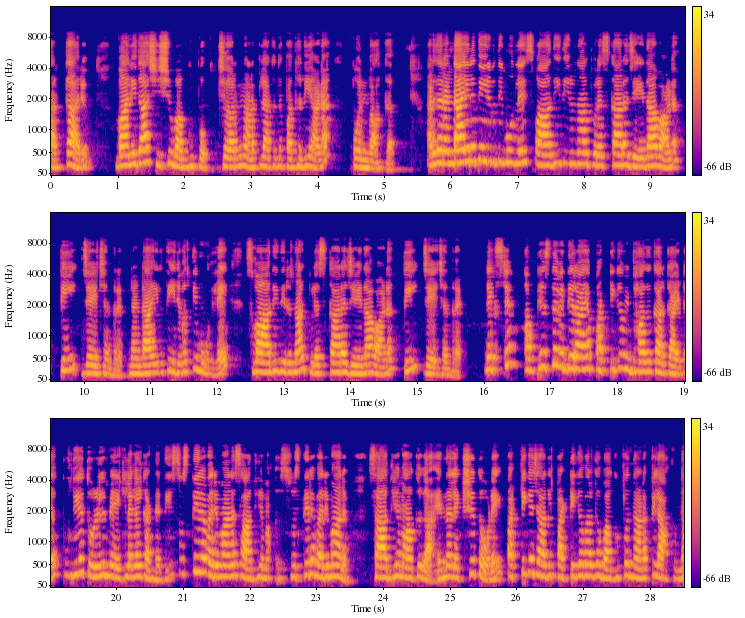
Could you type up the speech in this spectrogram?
സർക്കാരും വനിതാ ശിശു വകുപ്പും ചേർന്ന് നടപ്പിലാക്കുന്ന പദ്ധതിയാണ് പൊൻവാക്ക്. അടുത്ത രണ്ടായിരത്തി ഇരുപത്തി മൂന്നിലെ സ്വാതി തിരുനാൾ പുരസ്കാര ജേതാവാണ് പി ജയചന്ദ്രൻ. രണ്ടായിരത്തി ഇരുപത്തി മൂന്നിലെ സ്വാതി തിരുനാൾ പുരസ്കാര ജേതാവാണ് പി ജയചന്ദ്രൻ. നെക്സ്റ്റ് അഭ്യസ്ത വിദ്യരായ പട്ടിക വിഭാഗക്കാർക്കായിട്ട് പുതിയ തൊഴിൽ മേഖലകൾ കണ്ടെത്തി സുസ്ഥിര വരുമാന സാധ്യമാ സുസ്ഥിര വരുമാനം സാധ്യമാക്കുക എന്ന ലക്ഷ്യത്തോടെ പട്ടികജാതി പട്ടികവർഗ വകുപ്പ് നടപ്പിലാക്കുന്ന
